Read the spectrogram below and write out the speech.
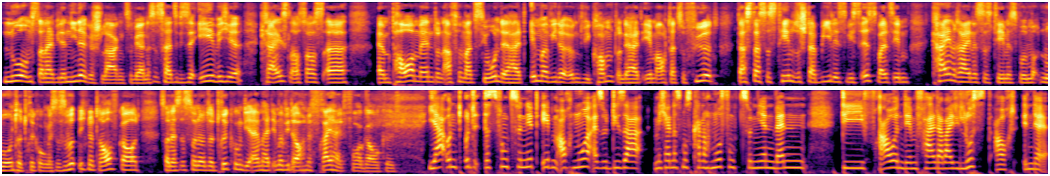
nur um es dann halt wieder niedergeschlagen zu werden. Es ist halt so diese ewige Kreislauf aus äh, Empowerment und Affirmation, der halt immer wieder irgendwie kommt und der halt eben auch dazu führt, dass das System so stabil ist, wie es ist, weil es eben kein reines System ist, wo nur Unterdrückung ist. Es wird nicht nur draufgehaut, sondern es ist so eine Unterdrückung, die einem halt immer wieder auch eine Freiheit vorgaukelt. Ja, und, und das funktioniert eben auch nur, also dieser Mechanismus kann auch nur funktionieren, wenn die Frau in dem Fall dabei die Lust auch in der,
